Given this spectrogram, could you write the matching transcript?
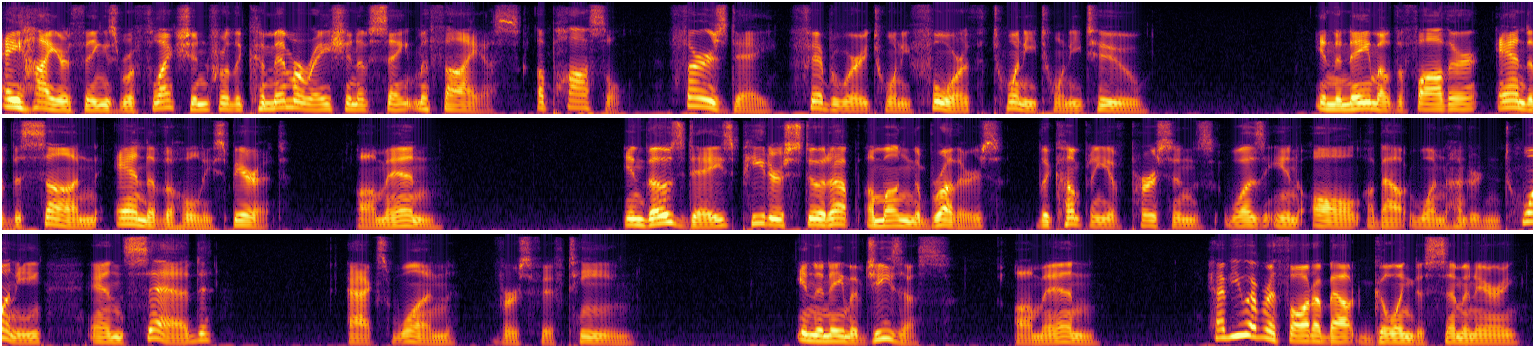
a Higher Things reflection for the commemoration of St. Matthias, Apostle, Thursday, February 24th, 2022. In the name of the Father, and of the Son, and of the Holy Spirit. Amen. In those days Peter stood up among the brothers the company of persons was in all about 120 and said Acts 1 verse 15 in the name of Jesus. Amen. Have you ever thought about going to seminary?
